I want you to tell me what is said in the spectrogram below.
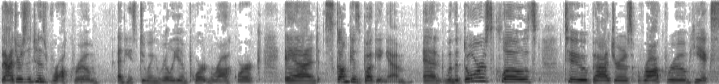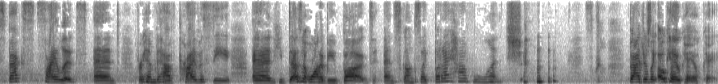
Badger's in his rock room and he's doing really important rock work and Skunk is bugging him. And when the door's closed to Badger's rock room, he expects silence and for him to have privacy and he doesn't want to be bugged. And Skunk's like, but I have lunch. Badger's like, okay, okay, okay,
